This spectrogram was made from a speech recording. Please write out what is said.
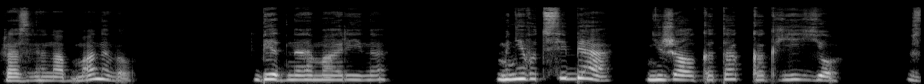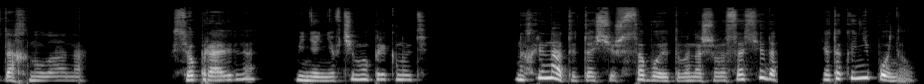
Разве он обманывал? Бедная Марина. Мне вот себя не жалко так, как ее, вздохнула она. Все правильно, меня не в чем упрекнуть. Нахрена ты тащишь с собой этого нашего соседа? Я так и не понял.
